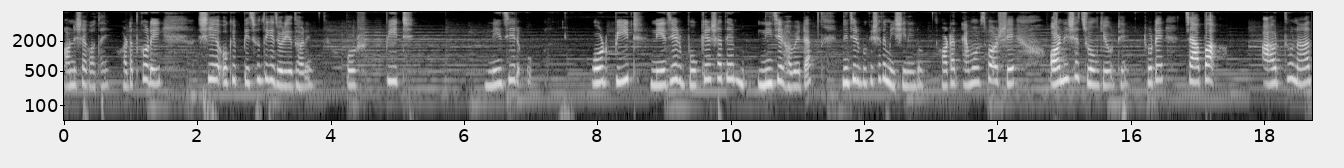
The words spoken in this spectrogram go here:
অনিশা কথায়। হঠাৎ করেই সে ওকে পেছন থেকে জড়িয়ে ধরে। ওর পিঠ নিজের ওর পিঠ নিজের বুকের সাথে নিজের হবে এটা। নিজের বুকের সাথে মিশিয়ে নিল। হঠাৎ এমন স্পর্শে অর্নিশা চমকে ওঠে। ঠোঁটে চাপা আর্তনাদ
